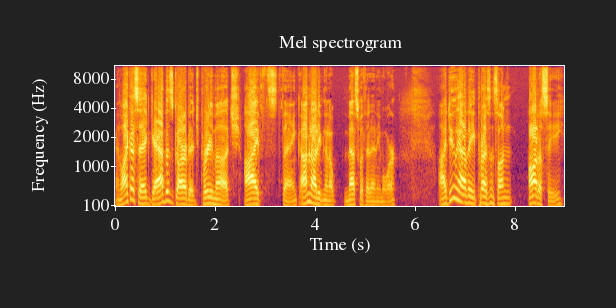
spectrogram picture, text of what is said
And like I said, Gab is garbage, pretty much. I think I'm not even going to mess with it anymore. I do have a presence on Odysee,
